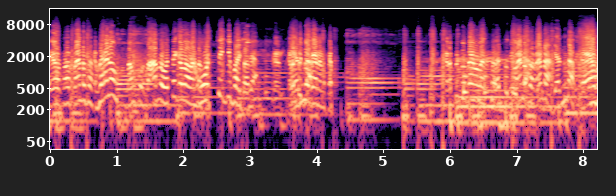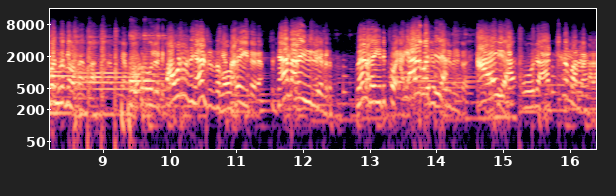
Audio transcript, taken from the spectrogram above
അയ്യോ സാർ വേണ്ട സാർ വേണം നമുക്ക് സാറിന്റെ ഒറ്റയ്ക്കുള്ള വേണ്ട ഒറ്റയ്ക്ക് പറ്റില്ല കിടപ്പിൽ തൂക്കാനാണ് സാർ എന്താ ഞാൻ പൗഡർ. പൗഡർ ഞാൻ ഇട്ടിട്ടുണ്ടോ വരാം. ഞാൻ ഇപ്പൊ വരാം. അത് പറ്റില്ല. ഒരു അക്ഷരം പറയണ്ട.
